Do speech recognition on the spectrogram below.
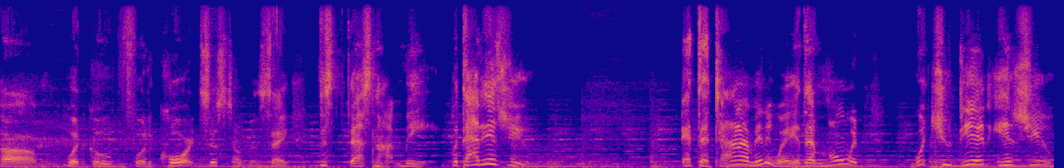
um, what go before the court system and say, this that's not me. But that is you. At that time, anyway, at that moment, what you did is you.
